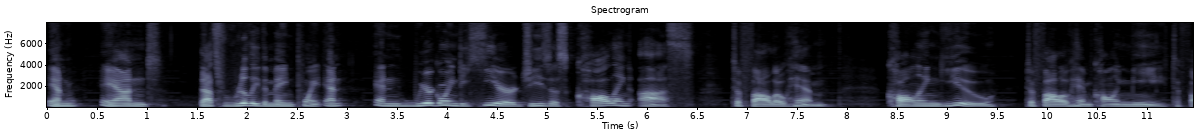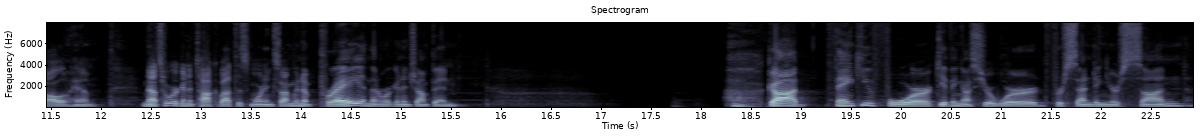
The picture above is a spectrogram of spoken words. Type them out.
and, and that's really the main point. And, and we're going to hear Jesus calling us to follow him, calling you to follow him, calling me to follow him. And that's what we're going to talk about this morning. So I'm going to pray and then we're going to jump in. God, thank you for giving us your word, for sending your son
